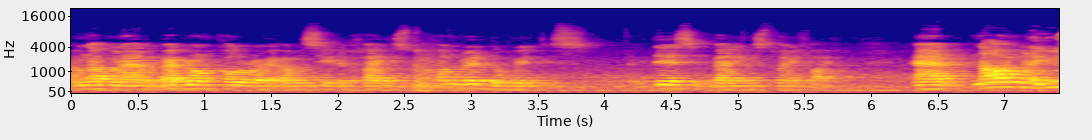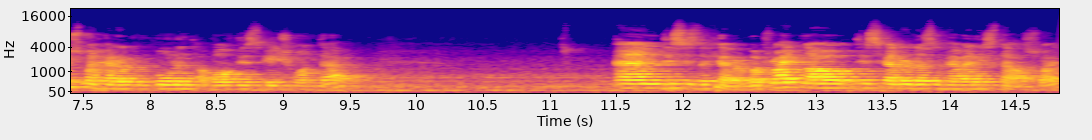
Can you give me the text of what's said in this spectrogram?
I'm not going to add a background color. I will say the height is 200, the width is like this, and padding is 25. And now I'm going to use my header component above this H1 tab and this is the header. But right now, this header doesn't have any styles, right?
